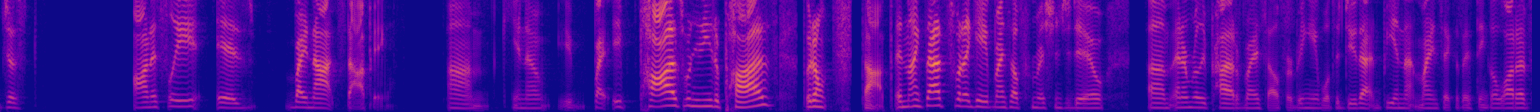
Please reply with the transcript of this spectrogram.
just honestly, is by not stopping. Um, you know, you, but you pause when you need to pause, but don't stop. And like that's what I gave myself permission to do. Um, and I'm really proud of myself for being able to do that and be in that mindset because I think a lot of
